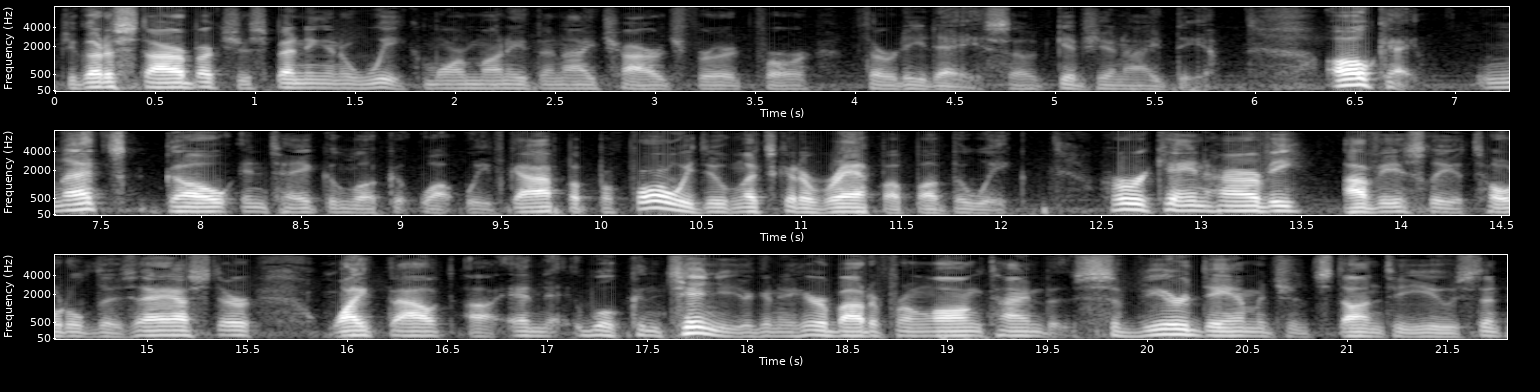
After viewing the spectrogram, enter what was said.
If you go to Starbucks, you're spending in a week more money than I charge for it for 30 days. So it gives you an idea. Okay, let's go and take a look at what we've got. But before we do, let's get a wrap up of the week. Hurricane Harvey, obviously a total disaster, wiped out, uh, and will continue. You're going to hear about it for a long time. The severe damage it's done to Houston.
